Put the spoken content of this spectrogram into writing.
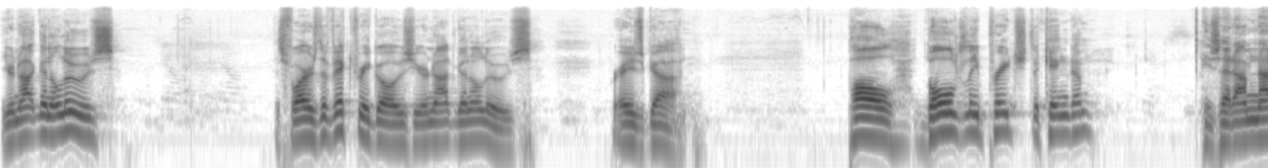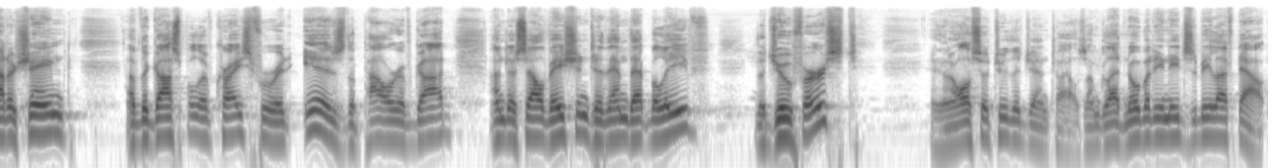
You're not going to lose. As far as the victory goes, you're not going to lose. Praise God. Paul boldly preached the kingdom. He said, I'm not ashamed of the gospel of Christ, for it is the power of God unto salvation to them that believe, the Jew first, and then also to the Gentiles. I'm glad nobody needs to be left out.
